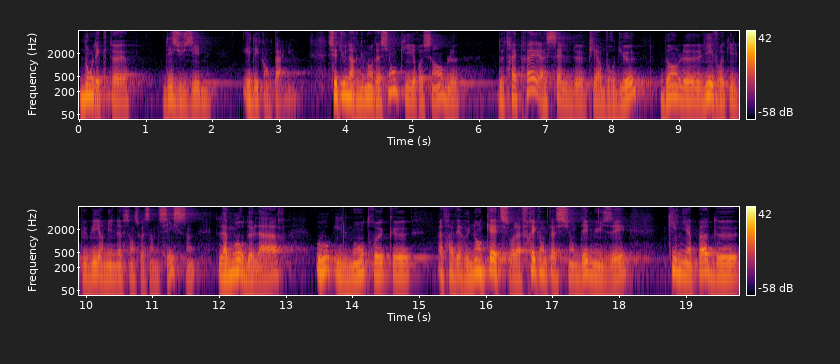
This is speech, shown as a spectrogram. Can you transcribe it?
non lecteurs des usines et des campagnes. C'est une argumentation qui ressemble de très près à celle de Pierre Bourdieu dans le livre qu'il publie en 1966, hein, L'amour de l'art, où il montre que à travers une enquête sur la fréquentation des musées qu'il n'y a pas de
